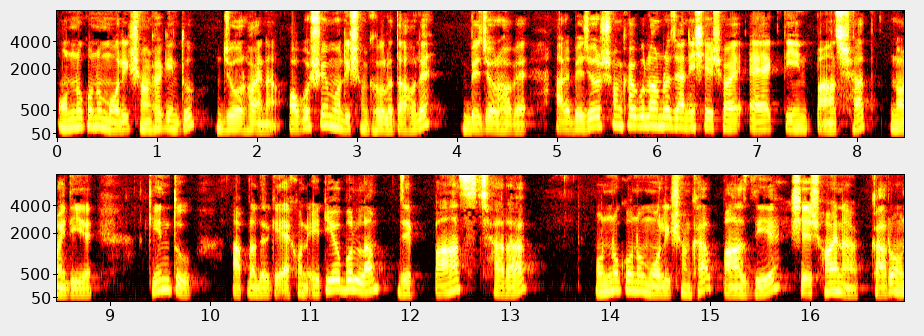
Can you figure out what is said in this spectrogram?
অন্য কোনো মৌলিক সংখ্যা কিন্তু জোর হয় না। অবশ্যই মৌলিক সংখ্যাগুলো তাহলে বেজোর হবে। আর বেজোর সংখ্যাগুলো আমরা জানি শেষ হয় এক, তিন, পাঁচ, সাত, নয় দিয়ে। কিন্তু আপনাদেরকে এখন এটিও বললাম যে পাঁচ ছাড়া অন্য কোনো মৌলিক সংখ্যা পাঁচ দিয়ে শেষ হয় না, কারণ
